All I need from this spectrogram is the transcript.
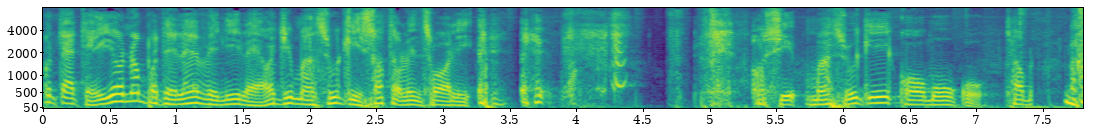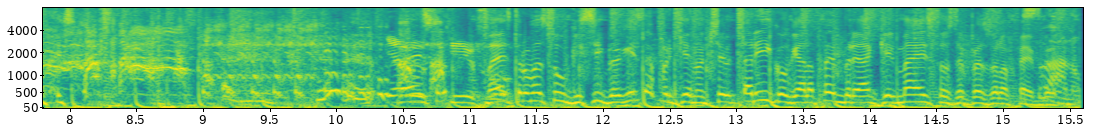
Scusate, io non potrei venire oggi Masuki sotto lenzuoli. Oh sì, Masuki comunque. Ciao. Maestro, maestro Masuki, sì, perché sa perché non c'è il Tarico che ha la febbre e anche il maestro si è preso la febbre. Strano.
